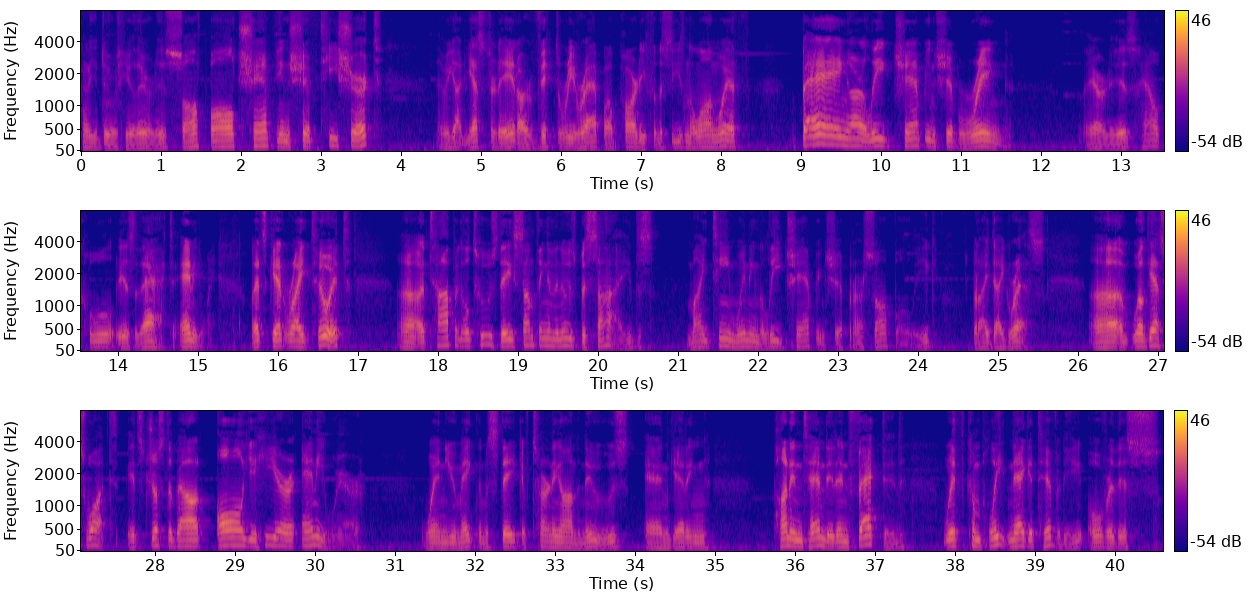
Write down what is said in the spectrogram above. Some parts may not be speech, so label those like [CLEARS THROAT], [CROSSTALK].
How do you do it here? There it is. Softball championship t shirt that we got yesterday at our victory wrap up party for the season, along with bang, our league championship ring. There it is. How cool is that? Anyway, let's get right to it. Uh, a topical Tuesday, something in the news besides my team winning the league championship in our softball league, but I digress. Uh, well, guess what? It's just about all you hear anywhere when you make the mistake of turning on the news and getting, pun intended, infected with complete negativity over this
